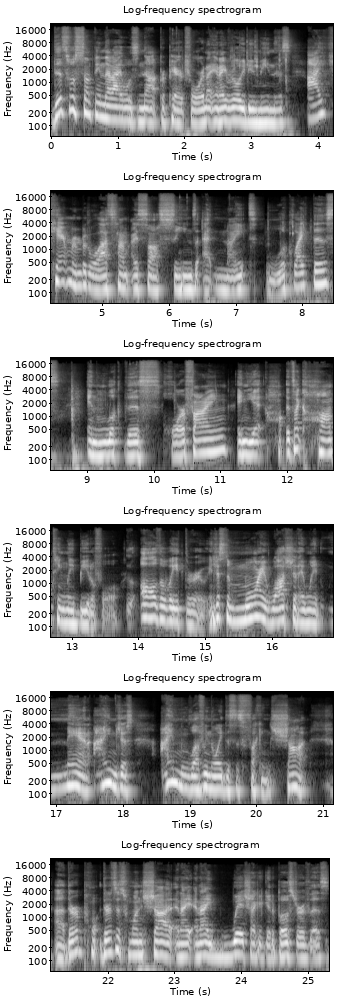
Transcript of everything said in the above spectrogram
this was something that i was not prepared for and I, and I really do mean this. I can't remember the last time i saw scenes at night look like this and look this horrifying and yet it's like hauntingly beautiful all the way through. And just the more i watched it i went man i'm just I'm loving the way this is fucking shot. Uh, there are po- there's this one shot, and I and I wish I could get a poster of this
